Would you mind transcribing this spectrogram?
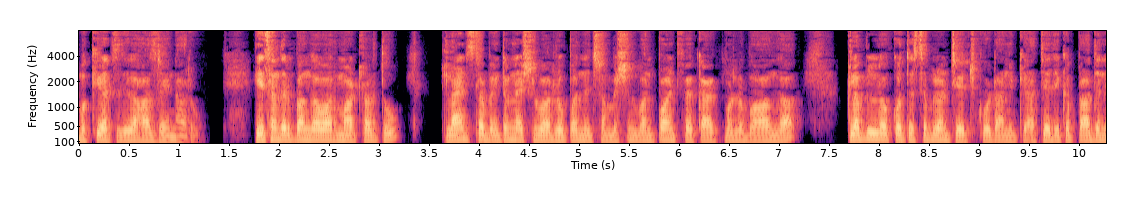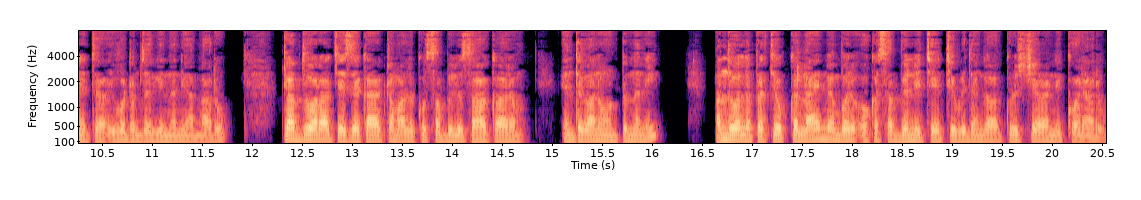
ముఖ్య అతిథిగా హాజరైనారు. ఈ సందర్భంగా వారు మాట్లాడుతూ లయన్స్ క్లబ్ ఇంటర్నేషనల్ వారు రూపొందించిన మిషన్ వన్ పాయింట్ ఫైవ్ కార్యక్రమంలో భాగంగా క్లబ్లలో కొత్త సభ్యులను చేర్చుకోవడానికి అత్యధిక ప్రాధాన్యత ఇవ్వడం జరిగిందని అన్నారు. క్లబ్ ద్వారా చేసే కార్యక్రమాలకు సభ్యులు సహకారం ఎంతగానో ఉంటుందని అందువల్ల ప్రతి ఒక్క లైన్ మెంబర్ ఒక సభ్యుల్ని చేర్చే విధంగా కృషి చేయాలని కోరారు.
